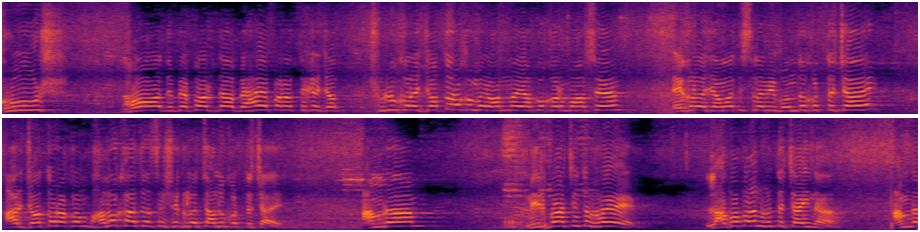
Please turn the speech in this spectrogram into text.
ঘুষ, মদ, বেপর্দা, বেহায়াপনা থেকে শুরু করে যত রকমের অন্যায় অপকর্ম আছে, এগুলো জামাত ইসলামী বন্ধ করতে চায়, আর যত রকম ভালো কাজ আছে সেগুলো চালু করতে চায়। আমরা নির্বাচিত হয়ে লাভবান হতে চাই না। আমরা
